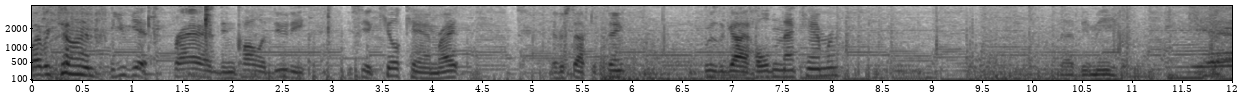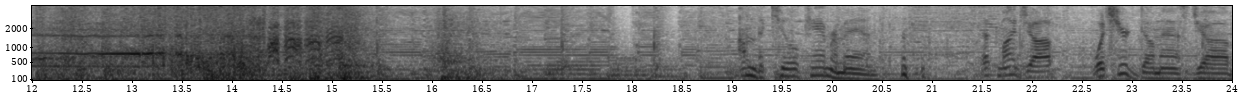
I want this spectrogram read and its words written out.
So every time you get fragged in Call of Duty, you see a kill cam, right? Ever stop to think, who's the guy holding that camera? That'd be me. Yeah! I'm the kill cameraman. That's my job. What's your dumbass job?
